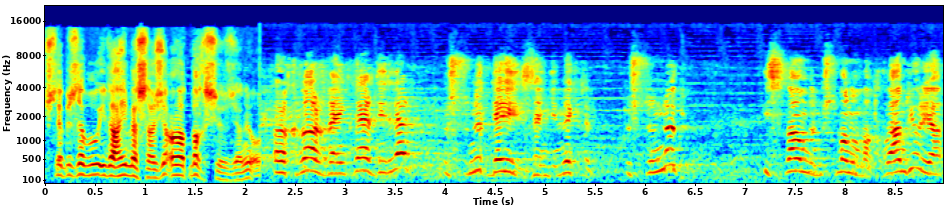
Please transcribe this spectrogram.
İşte biz de bu ilahi mesajı anlatmak istiyoruz yani. Irklar, renkler, diller üstünlük değil, zenginliktir. Üstünlük İslam'dır, Müslüman olmak. Kur'an diyor ya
